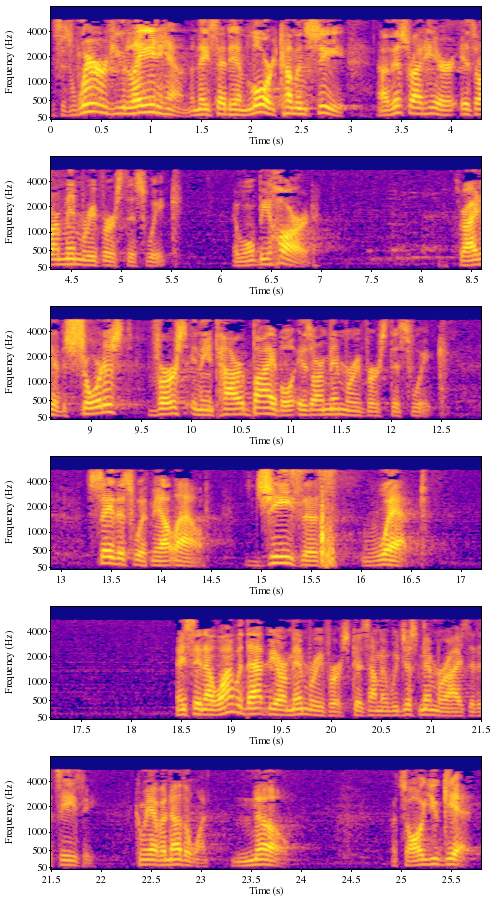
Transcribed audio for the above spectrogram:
He says, Where have you laid him? And they said to him, Lord, come and see. Now, this right here is our memory verse this week. It won't be hard. It's right here. The shortest verse in the entire Bible is our memory verse this week. Say this with me out loud. Jesus wept. And you say, now why would that be our memory verse? Because, I mean, we just memorized it. It's easy. Can we have another one? No. That's all you get.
